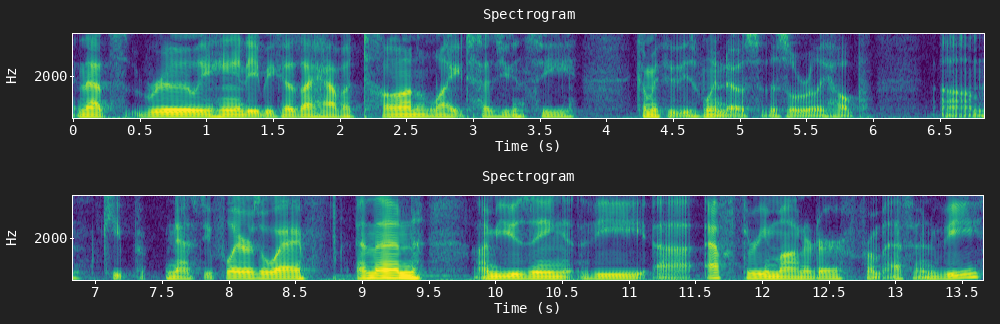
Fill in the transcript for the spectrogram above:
And that's really handy because I have a ton of light, as you can see coming through these windows. So this will really help um, keep nasty flares away. And then I'm using the uh, F3 monitor from FNV.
